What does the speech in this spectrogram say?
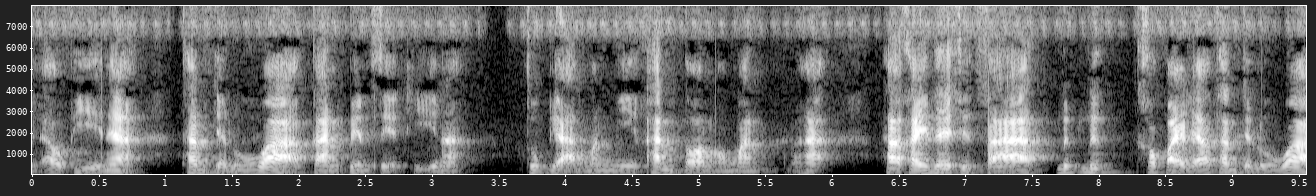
NLP เนี่ยท่านจะรู้ว่าการเป็นเศรษฐีนะทุกอย่างมันมีขั้นตอนของมันนะฮะถ้าใครได้ศึกษาลึกๆเข้าไปแล้วท่านจะรู้ว่า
